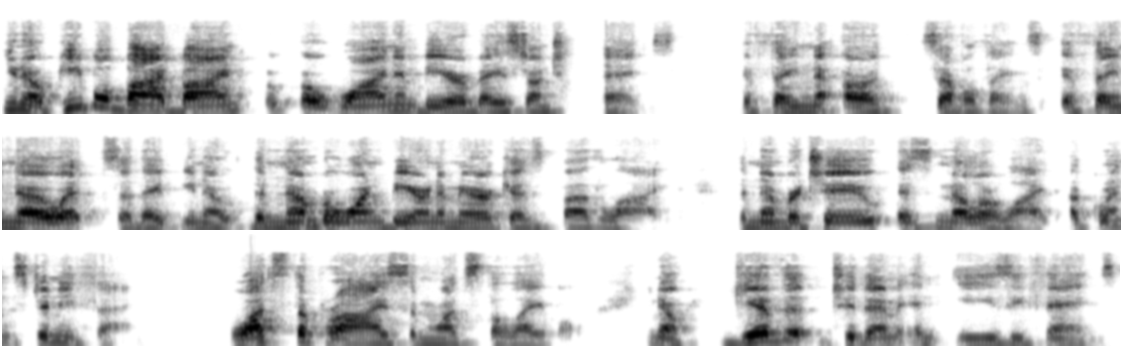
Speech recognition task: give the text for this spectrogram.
you know, people buy buying, uh, wine and beer based on things. If they know, or several things, if they know it, so they, you know, the number one beer in America is Bud Light. The number two is Miller Lite against anything. What's the price and what's the label? You know, give it to them in easy things.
